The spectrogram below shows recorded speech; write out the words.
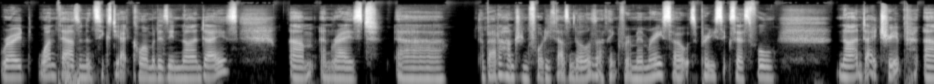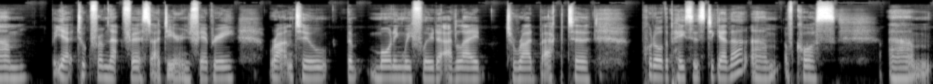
rode 1,068 kilometres in nine days um, and raised. Uh, about $140,000, I think, from memory. So it was a pretty successful nine day trip. Um, but yeah, it took from that first idea in February right until the morning we flew to Adelaide to ride back to put all the pieces together. Um, of course, um,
